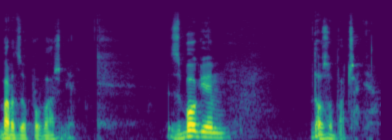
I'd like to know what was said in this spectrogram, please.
bardzo poważnie. Z Bogiem, do zobaczenia.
